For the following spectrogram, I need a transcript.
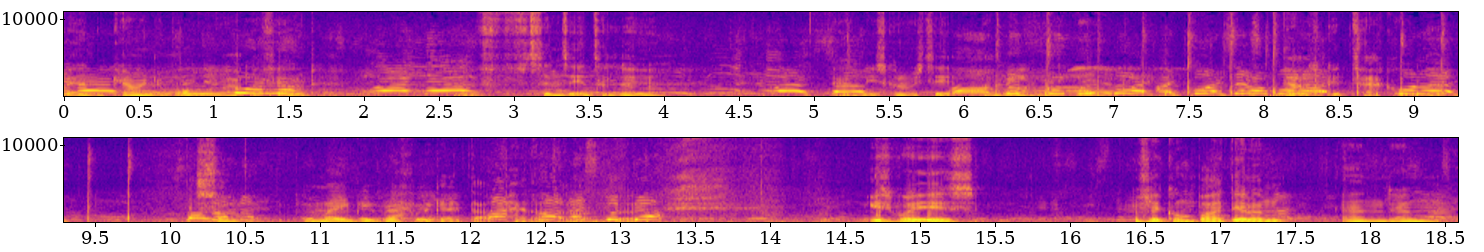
Ben, carrying the ball all out the field. And sends it into Lou. And he's gonna risk it. I mean, that was a good tackle. But some maybe ref would have gave that pen, I don't know. But is what it is. A flick on by Dylan, and um,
